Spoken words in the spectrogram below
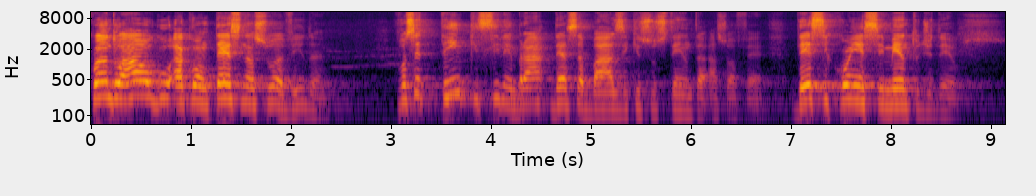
quando algo acontece na sua vida, você tem que se lembrar dessa base que sustenta a sua fé, desse conhecimento de Deus.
